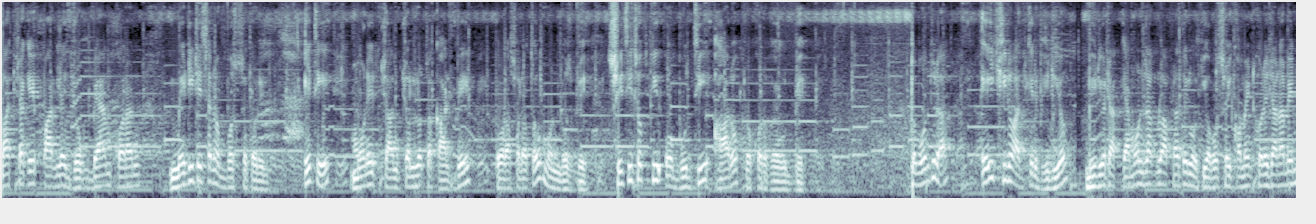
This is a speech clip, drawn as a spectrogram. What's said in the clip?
বাচ্চাকে পারলে যোগব্যায়াম করান মেডিটেশন অভ্যস্ত করুন এতে মনের চাঞ্চল্যতা কাটবে, পড়াশোনাতেও মন বসবে, স্মৃতিশক্তি ও বুদ্ধি আরও প্রখর হয়ে উঠবে। তো বন্ধুরা, এই ছিল আজকের ভিডিও। ভিডিওটা কেমন লাগল আপনাদের অতি অবশ্যই কমেন্ট করে জানাবেন।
